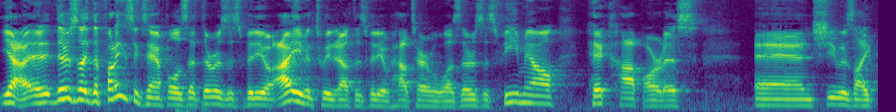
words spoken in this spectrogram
yeah, there's like the funniest example is that there was this video. I even tweeted out this video of how terrible it was. There was this female hip hop artist, and she was like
